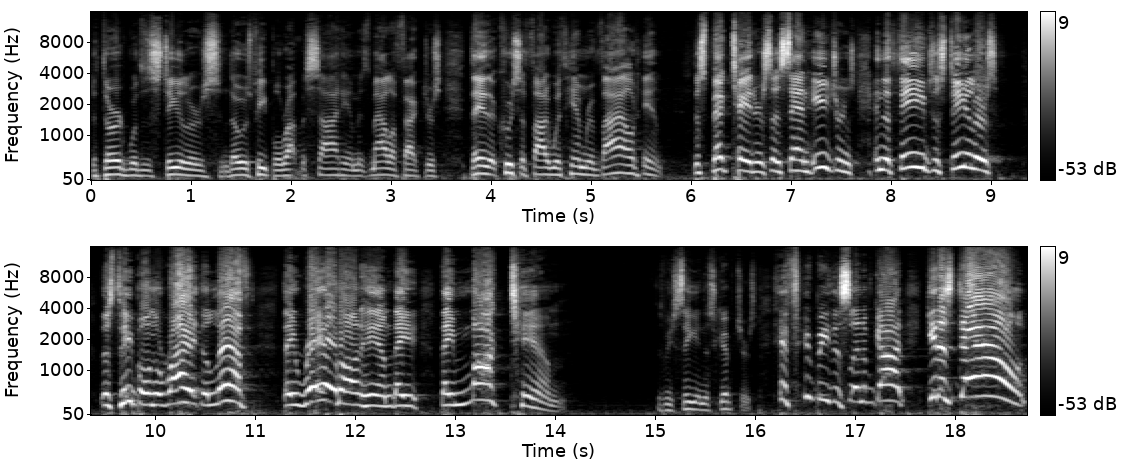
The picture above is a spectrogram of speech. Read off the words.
The third were the stealers, and those people right beside him as malefactors. They that crucified with him reviled him. The spectators, the Sanhedrins, and the thieves, the stealers, the people on the right, the left, they railed on him. They, they mocked him as we see in the scriptures. If you be the Son of God, get us down.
